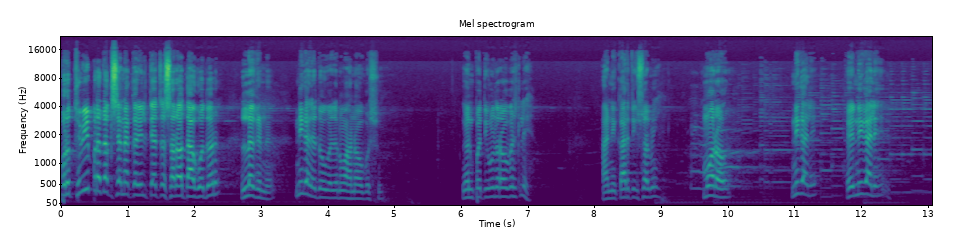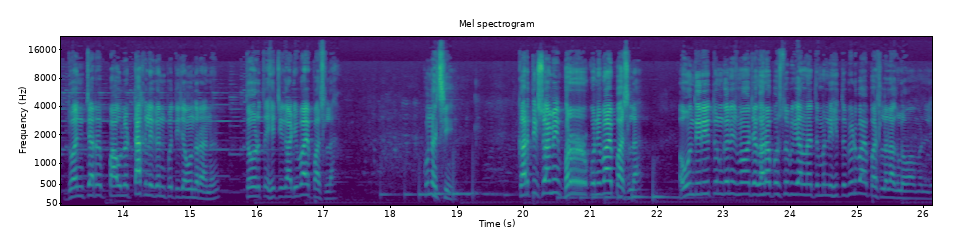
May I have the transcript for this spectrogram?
पृथ्वी प्रदक्षिणा करेल त्याचं सर्वात अगोदर लग्न. निघाले दोघं जण वाहनावर बसून. गणपती उंदरावर बसले. आणि कार्तिक स्वामी मोरावर निघाले. हे निघाले. दोन चार पावलं टाकले गणपतीच्या उंदरानं. तर तर ह्याची गाडी बायपासला कुणाची? कार्तिक स्वामी भर कोणी बायपासला औंदिरी इथून गणेश मामाच्या घरापासून बी गेला नाही तर म्हणले हिथं बीड बायपासला लागलो वा म्हणले.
